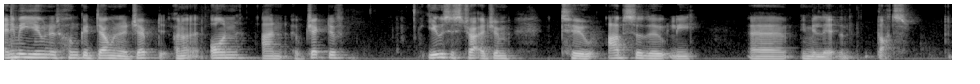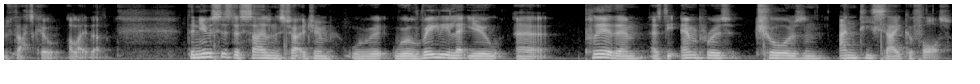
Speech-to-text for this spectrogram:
Enemy unit hunkered down an on an objective. Use a stratagem to absolutely uh, emulate them. That's that's cool. I like that. The new Sister silent stratagem will, will really let you uh, play them as the Emperor's chosen anti psyker force.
